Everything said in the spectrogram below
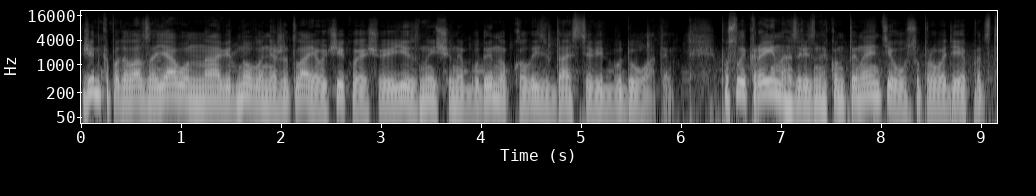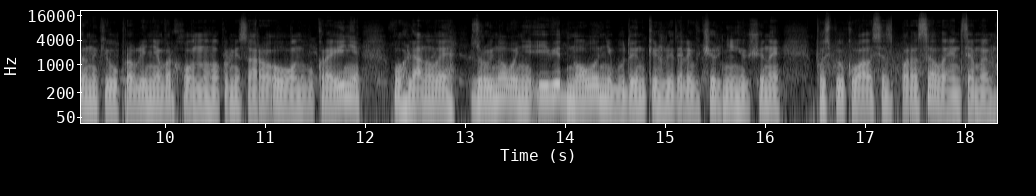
Жінка подала заяву на відновлення житла і очікує, що її знищений будинок колись вдасться відбудувати. Посли країн з різних континентів у супроводі представників управління Верховного комісара ООН в Україні оглянули зруйновані і відновлені будинки жителів Чернігівщини. Поспілкувалися з переселенцями.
